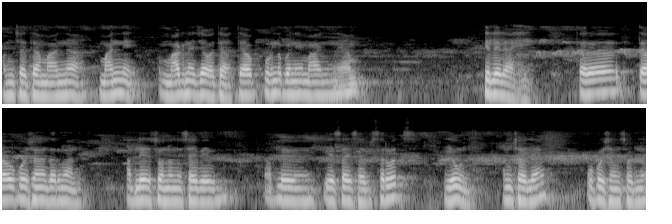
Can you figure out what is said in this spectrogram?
आमच्या त्या मान्य मान्य मागण्या ज्या होत्या त्या पूर्णपणे मान्य केलेल्या आहे तर त्या उपोषणादरम्यान आपले सोनवणे साहेब हे आपले एस आय साहेब सर्वच येऊन आमच्याला उपोषण सोडणं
